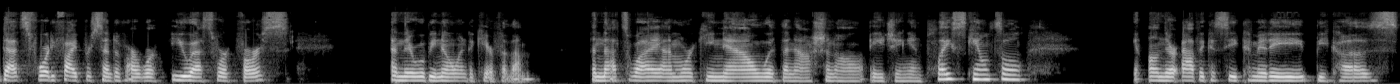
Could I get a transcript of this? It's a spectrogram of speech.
that's 45% of our work, US workforce, and there will be no one to care for them. And that's why I'm working now with the National Aging in Place Council on their advocacy committee because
